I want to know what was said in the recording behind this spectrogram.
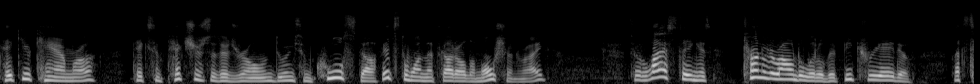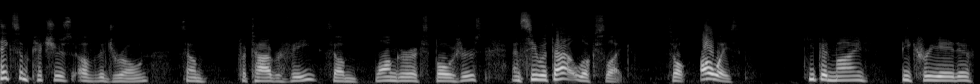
take your camera, take some pictures of the drone doing some cool stuff. It's the one that's got all the motion, right? So the last thing is turn it around a little bit, be creative. Let's take some pictures of the drone, some photography, some longer exposures, and see what that looks like. So always keep in mind, be creative,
